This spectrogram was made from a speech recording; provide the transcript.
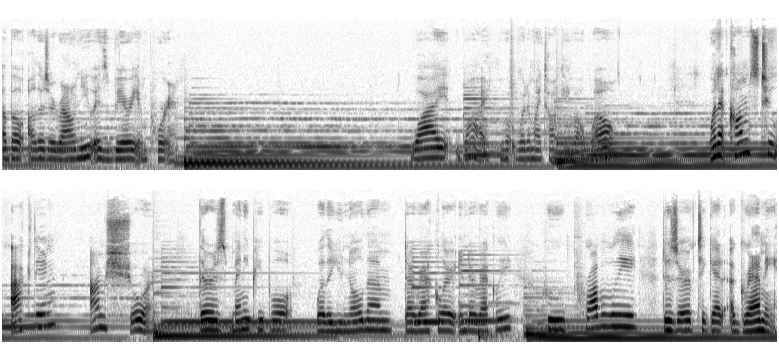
about others around you is very important. Why? Why? What, what am I talking about? Well, when it comes to acting, I'm sure there's many people whether you know them directly or indirectly, who probably deserve to get a Grammy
